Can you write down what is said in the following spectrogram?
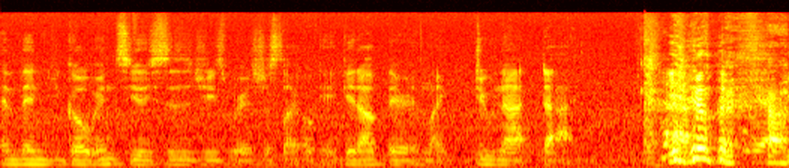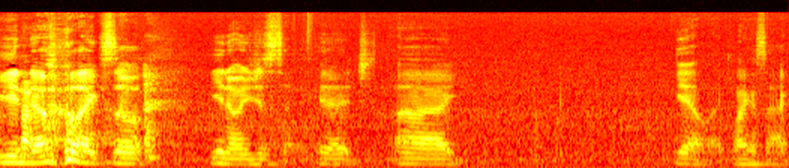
and then you go into these syzygies where it's just like, okay, get out there and like do not die. you, know? You know, like so, you know, you just, you know, it's, uh, yeah, like like I said, I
